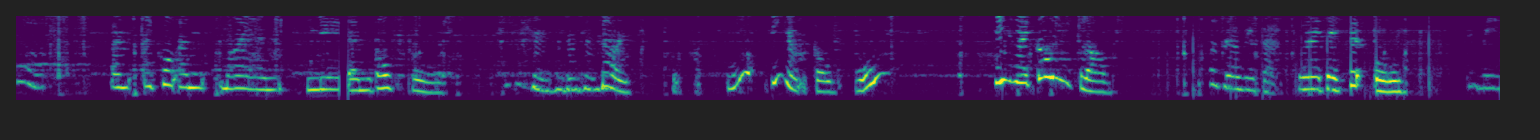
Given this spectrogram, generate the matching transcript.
What? Um, I got um my um new um golf balls. No, what? These aren't golf balls. These are my goalie gloves What's gonna be back? when I play football. Let me.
